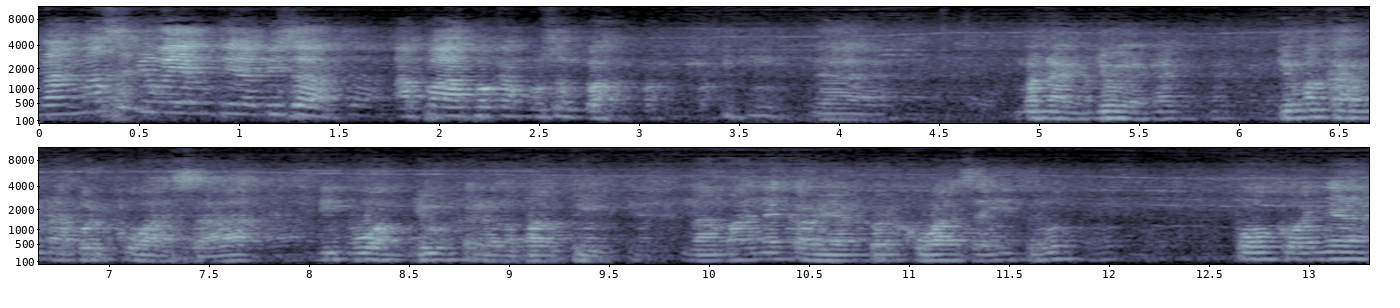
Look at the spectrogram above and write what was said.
Nah, masa juga yang tidak bisa apa-apa kamu sembah? Nah, menang juga kan? Cuma karena berkuasa, dibuang juga dalam api. Namanya kalau yang berkuasa itu, pokoknya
